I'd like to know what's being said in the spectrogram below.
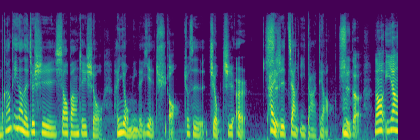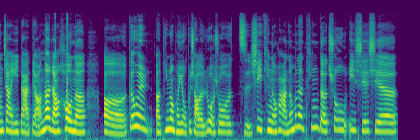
们刚刚听到的就是肖邦这首很有名的夜曲哦，就是九之二，它也是降 E 大调，是，是的，然后一样降 E 大调。那然后呢，呃，各位呃听众朋友不晓得，如果说仔细听的话，能不能听得出一些些？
